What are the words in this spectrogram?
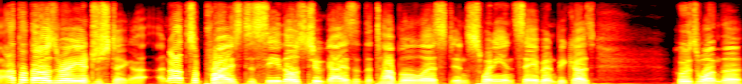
I thought that was very interesting. I'm not surprised to see those two guys at the top of the list in Swinney and Saban because who's won the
